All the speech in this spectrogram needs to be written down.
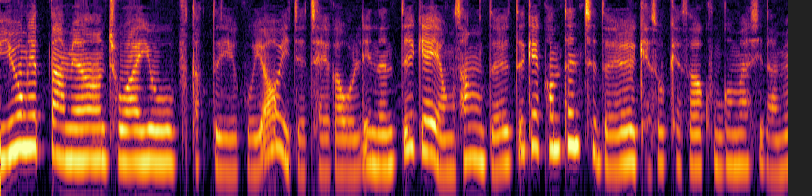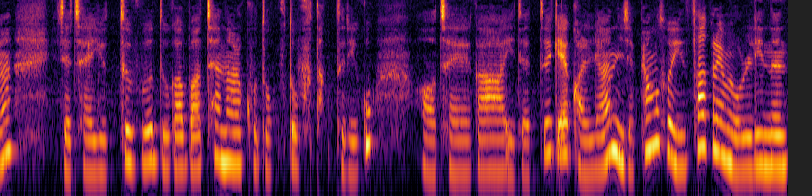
유용했다면 좋아요 부탁드리고요. 이제 제가 올리는 뜨개 영상들, 뜨개 컨텐츠들 계속해서 궁금하시다면 이제 제 유튜브 누가봐 채널 구독도 부탁드리고 어, 제가 이제 뜨개 관련 이제 평소 인스타그램에 올리는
